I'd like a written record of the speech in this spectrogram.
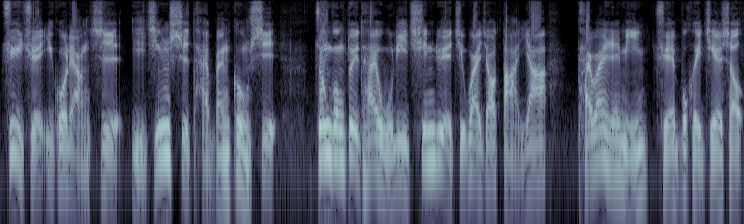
拒绝一国两制已经是台湾共识，中共对台武力侵略及外交打压，台湾人民绝不会接受。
